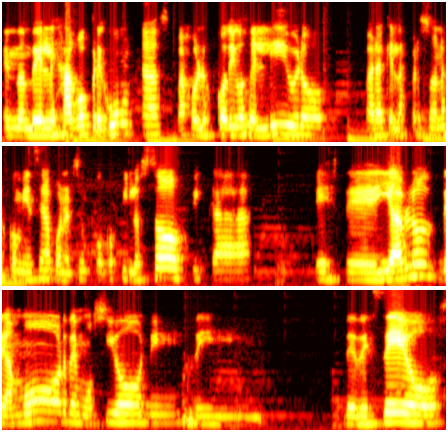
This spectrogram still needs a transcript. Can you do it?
en donde les hago preguntas bajo los códigos del libro para que las personas comiencen a ponerse un poco filosóficas, este, y hablo de amor, de emociones, de, deseos,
